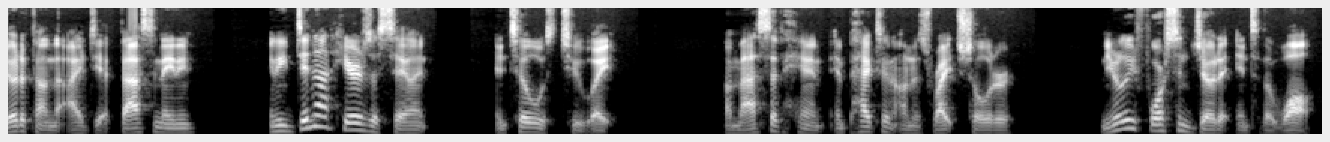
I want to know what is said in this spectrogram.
Joda found the idea fascinating, and he did not hear his assailant until it was too late. A massive hand impacted on his right shoulder, nearly forcing Joda into the wall.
